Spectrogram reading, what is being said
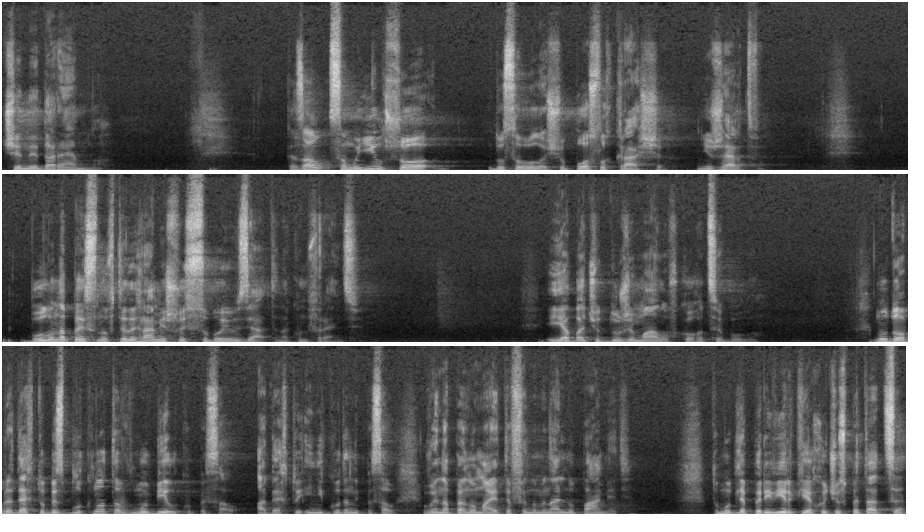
Чи не даремно? Казав Самуїл, що до Саула, що послух краще, ніж жертви. Було написано в телеграмі щось з собою взяти на конференцію. І я бачу дуже мало в кого це було. Ну, добре, дехто без блокнота в мобілку писав, а дехто і нікуди не писав. Ви, напевно, маєте феноменальну пам'ять. Тому для перевірки я хочу спитатися,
